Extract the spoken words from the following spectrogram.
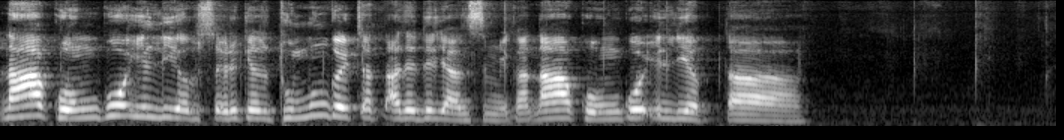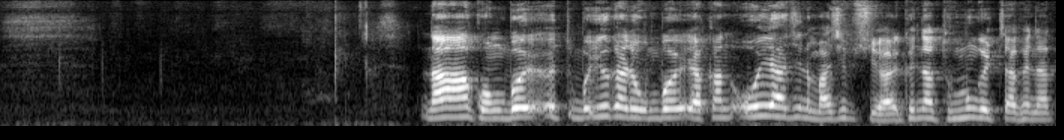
나 공고 일리 없어. 이렇게 해서 두 문 글자 따져드리지 않습니까? 나 공고 일리 없다. 나 공부 뭐 이거 가지고 뭐 약간 오해하지는 마십시오. 그냥 두문 글자 그냥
